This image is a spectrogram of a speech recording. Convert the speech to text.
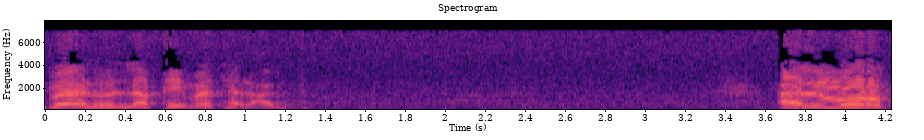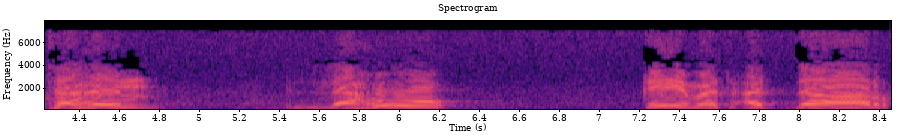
ما له إلا قيمة العبد. المرتهن له قيمة الدار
